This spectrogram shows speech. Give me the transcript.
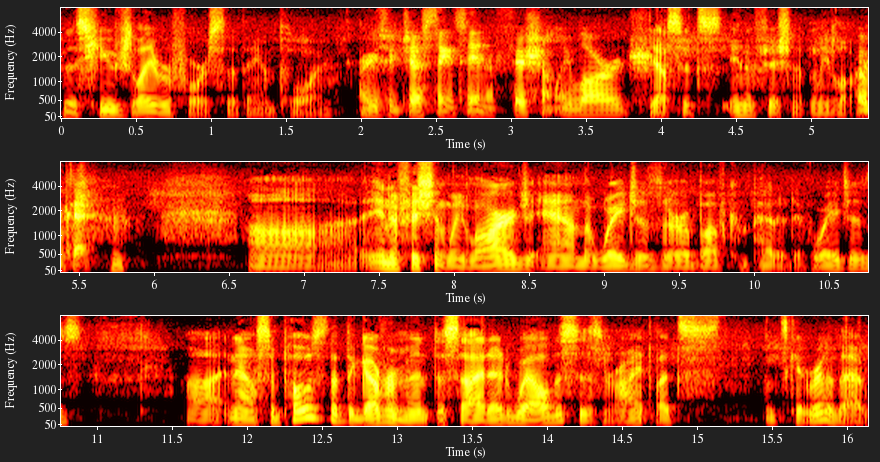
this huge labor force that they employ. Are you suggesting it's inefficiently large? Yes, it's inefficiently large. Okay. uh, inefficiently large, and the wages are above competitive wages. Uh, now, suppose that the government decided, well, this isn't right. Let's let's get rid of that.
